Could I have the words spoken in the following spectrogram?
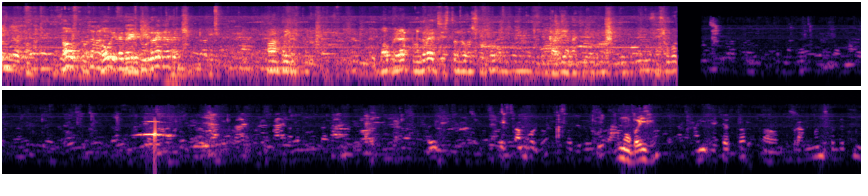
भाऊ एखाद्या टुगर आहे का ते? भाऊ बेटा टुगर आहे जिस्तन लोक सोडतो गाडी आणायची मोबाईल आणि याच्यात ब्राह्मण पद्धतीने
